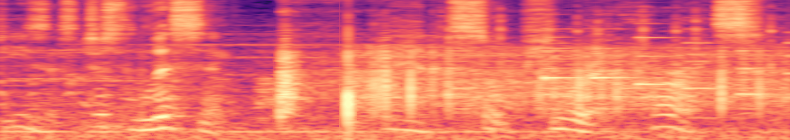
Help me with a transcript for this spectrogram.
Jesus, just listen. Man, it's so pure it hurts.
